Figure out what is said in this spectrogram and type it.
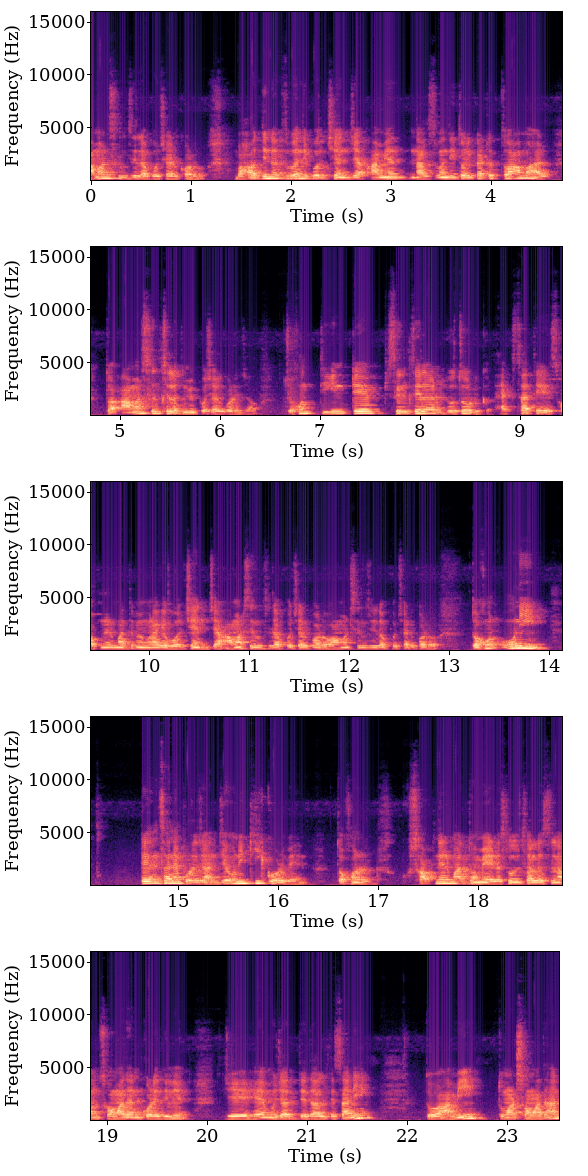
আমার সিলসিলা প্রচার করো। বাহাউদ্দিন নকশবন্দি বলছেন যে, আমি নকশবন্দি তরিকাটা তো আমার তো আমার সিলসিলা তুমি প্রচার করে যাও। যখন তিনটে সিলসিলার বুজুর্গ একসাথে স্বপ্নের মাধ্যমে ওনাকে বলছেন যে, আমার সিলসিলা প্রচার করো, আমার সিলসিলা প্রচার করো, তখন উনি টেনশানে পড়ে যান যে, উনি কি করবেন? তখন স্বপ্নের মাধ্যমে রসুল সাল্লাহ সাল্লাম সমাধান করে দিলেন যে, হে মুজাদ্দিদ আল ফেসানি তো আমি তোমার সমাধান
